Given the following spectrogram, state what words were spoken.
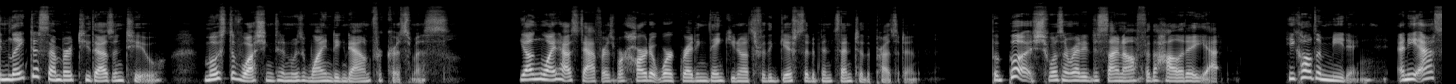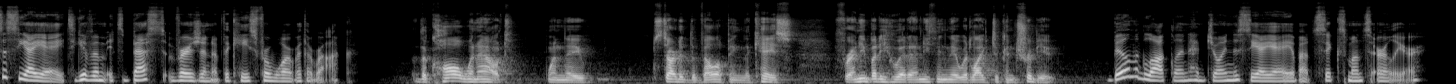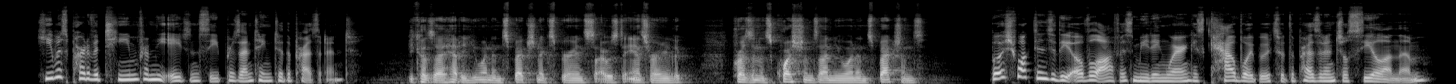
In late December 2002, most of Washington was winding down for Christmas. Young White House staffers were hard at work writing thank you notes for the gifts that had been sent to the president. But Bush wasn't ready to sign off for the holiday yet. He called a meeting and he asked the CIA to give him its best version of the case for war with Iraq. The call went out when they started developing the case for anybody who had anything they would like to contribute. Bill McLaughlin had joined the CIA about six months earlier. He was part of a team from the agency presenting to the president. Because I had a UN inspection experience, I was to answer any of the president's questions on UN inspections. Bush walked into the Oval Office meeting wearing his cowboy boots with the presidential seal on them.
